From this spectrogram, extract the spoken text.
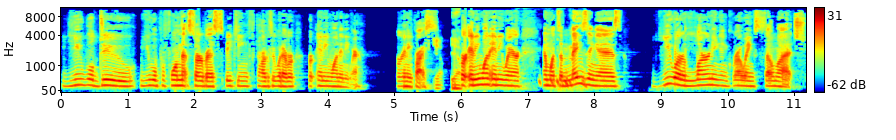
you will do you will perform that service, speaking, photography, whatever, for anyone anywhere. For any price. Yep, yep. For anyone anywhere. And what's amazing is you are learning and growing so much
